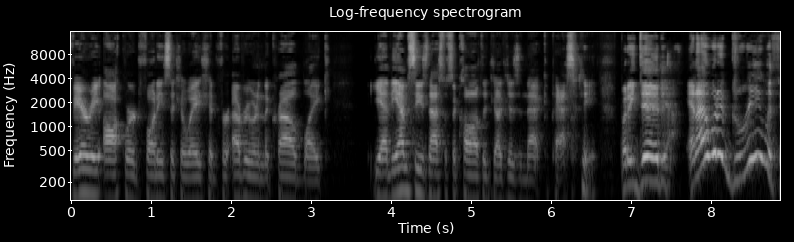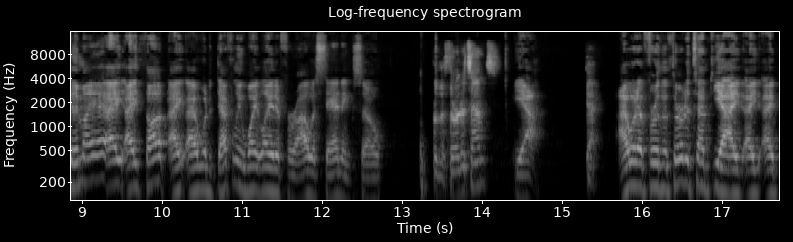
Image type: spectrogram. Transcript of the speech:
very awkward, funny situation for everyone in the crowd. Like, yeah, the MC is not supposed to call out the judges in that capacity, but he did, Yeah. and I would agree with him. I I, I thought I, I would definitely white light if Farah was standing. So For the third attempt, yeah, Yeah. I would have for the third attempt. Yeah, I I I,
